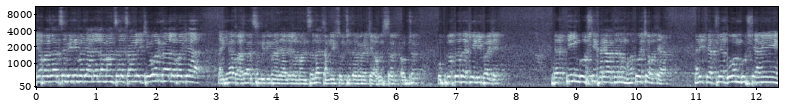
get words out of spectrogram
या बाजार समितीमध्ये आलेल्या माणसाला चांगले जेवण मिळालं पाहिजे. आणि या बाजार समितीमध्ये आलेल्या माणसाला चांगली स्वच्छता करायची आवश्यक आवश्यक उपलब्धता केली पाहिजे. ह्या तीन गोष्टी खऱ्या अर्थानं महत्त्वाच्या होत्या. आणि त्यातल्या दोन गोष्टी आम्ही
